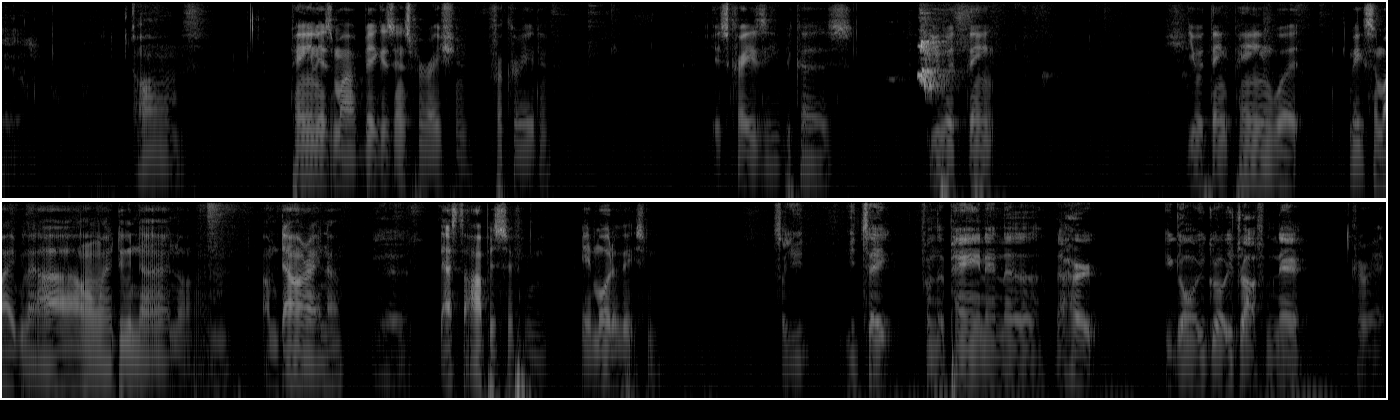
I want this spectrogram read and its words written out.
Yeah. Um, pain is my biggest inspiration for creating. It's crazy because you would think you would think pain would make somebody be like, ah, I don't want to do nothing, or I'm, I'm down right now. Yeah. That's the opposite for me. It motivates me. So you you take from the pain and the the hurt, you go you grow you draw from there. Correct.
